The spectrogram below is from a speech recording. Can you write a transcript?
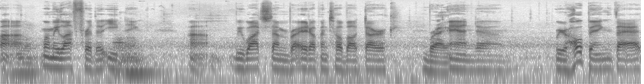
uh, when we left for the evening. Um, we watched them right up until about dark, Right. and um, we were hoping that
